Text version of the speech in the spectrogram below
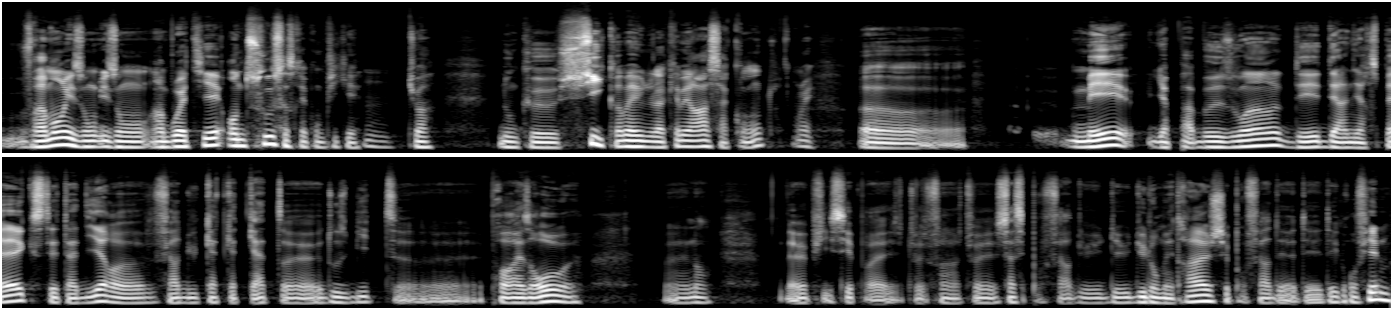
vraiment, ils ont, ils ont un boîtier. En dessous, ça serait compliqué. Donc, euh, si, quand même, la caméra, ça compte. Oui. Mais il n'y a pas besoin des dernières specs, c'est-à-dire faire du 444 euh, 12 bits ProRes RAW. non. Euh, puis c'est pas, enfin, ça c'est pour faire du, du- du long métrage, c'est pour faire des, des- des gros films.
